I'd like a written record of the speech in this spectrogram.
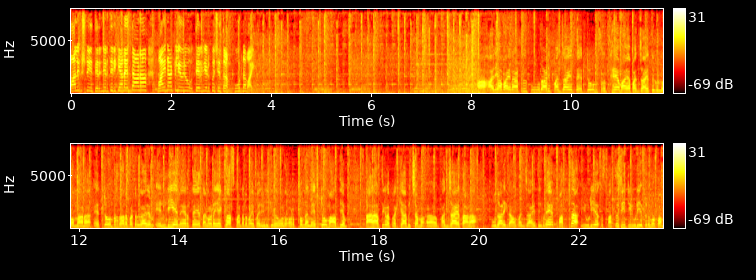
ബാലകൃഷ്ണനെ തെരഞ്ഞെടുത്തിരിക്കുകയാണ്. എന്താണ് വയനാട്ടിലെ ഒരു തെരഞ്ഞെടുപ്പ് ചിത്രം? പൂർണമായി. ആര്യ വയനാട്ടിൽ പൂതാടി പഞ്ചായത്ത് ഏറ്റവും ശ്രദ്ധേയമായ പഞ്ചായത്തുകളിൽ ഒന്നാണ് ഏറ്റവും പ്രധാനപ്പെട്ട ഒരു കാര്യം എൻ ഡി എ നേരത്തെ തങ്ങളുടെ എ ക്ലാസ് മണ്ഡലമായി പരിഗണിക്കുന്നതോടൊപ്പം തന്നെ ഏറ്റവും ആദ്യം സ്ഥാനാർത്ഥികളെ പ്രഖ്യാപിച്ച പഞ്ചായത്താണ് പൂതാടി ഗ്രാമപഞ്ചായത്ത്. ഇവിടെ പത്ത് യു ഡി എഫ് പത്ത് സീറ്റ് യു ഡി എഫിനും ഒപ്പം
